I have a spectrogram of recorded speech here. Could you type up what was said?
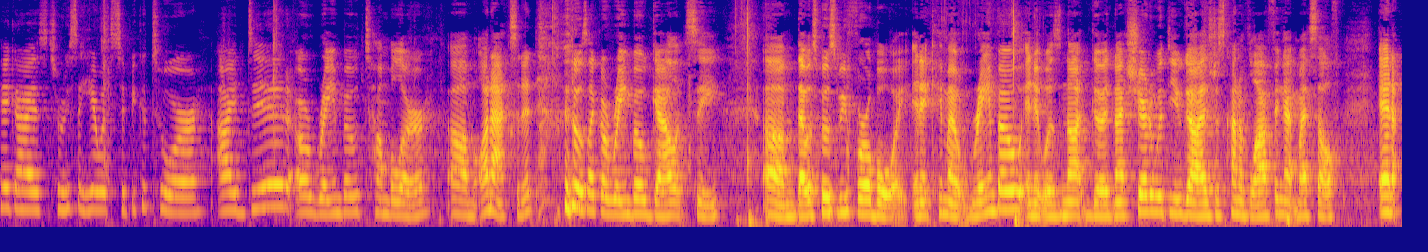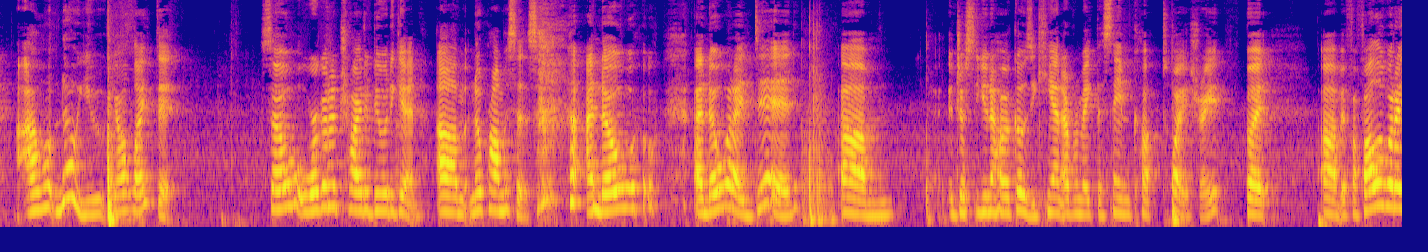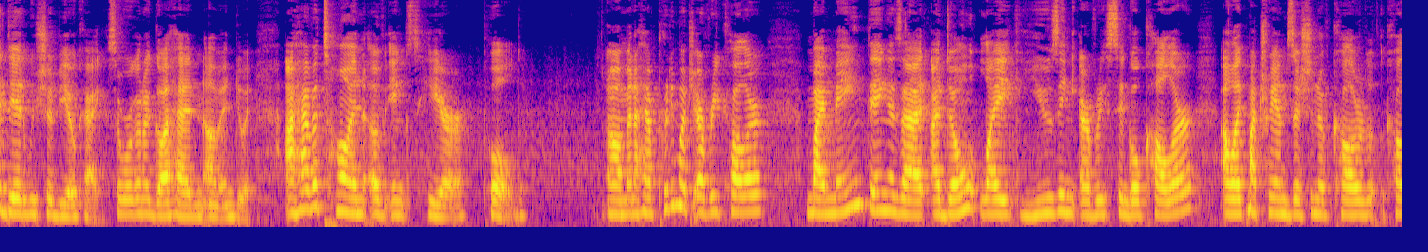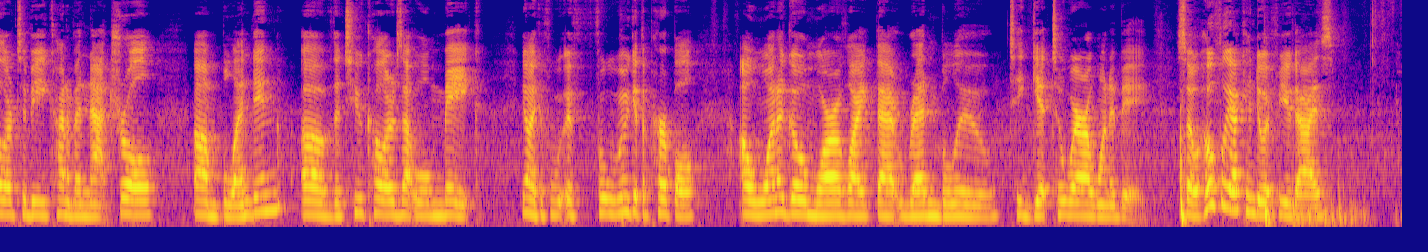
Hey guys, Teresa here with Sippie Couture. I did a rainbow tumbler um, on accident. it was like a rainbow galaxy um, that was supposed to be for a boy and it came out rainbow and it was not good. And I shared it with you guys just kind of laughing at myself. And I won't know, you y'all liked it. So we're gonna try to do it again. Um, no promises. I know, I know what I did. Um, just, you know how it goes. You can't ever make the same cup twice, right? But um, if I follow what I did, we should be okay. So we're going to go ahead and, um, and do it. I have a ton of inks here pulled. Um, and I have pretty much every color. My main thing is that I don't like using every single color. I like my transition of color, color to be kind of a natural um, blending of the two colors that will make, you know, like if, if when we get the purple, I want to go more of like that red and blue to get to where I want to be. So hopefully I can do it for you guys.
